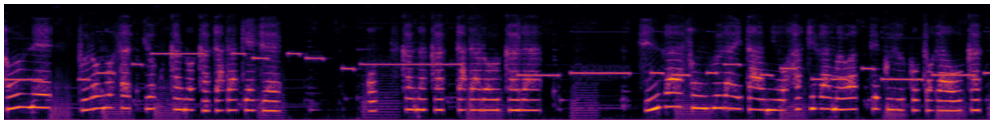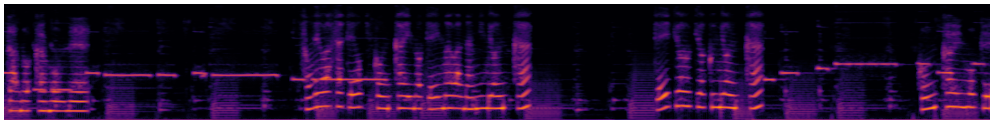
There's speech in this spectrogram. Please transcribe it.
そうね、プロの作曲家の方だけじゃ、追っつかなかっただろうから。シンガーソングライターにお鉢が回ってくることが多かったのかもね。それはさておき今回のテーマは何にょんか？提供曲にょんか？今回も提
